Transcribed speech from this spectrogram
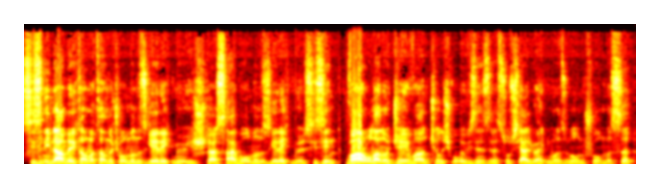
Sizin illa Amerikan vatandaşı olmanız gerekmiyor. İşgal sahibi olmanız gerekmiyor. Sizin var olan o J1 çalışma vizeniz ve sosyal güvenlik numaranızın olmuş olması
